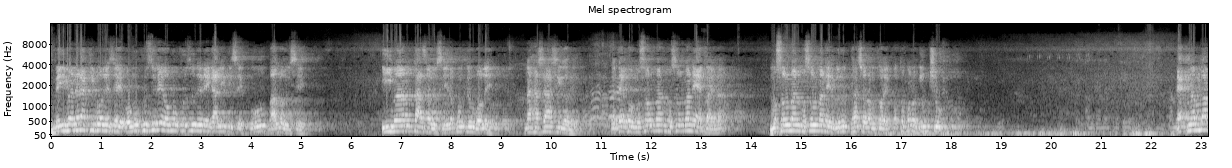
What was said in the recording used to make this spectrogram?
বেইমানেরা কি বলে যে, অমুক হুজুরে, অমুক হুজুরের গালি দিছে, খুব ভালো হইছে। ইমান তাজা হইছে, এরকম কেউ বলে? না হাসাহাসি করে? দেখো, মুসলমান মুসলমান এক হয় না। মুসলমান মুসলমানের বিরুদ্ধাচরণ করে, কত বড় হিংসুক এক নম্বর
